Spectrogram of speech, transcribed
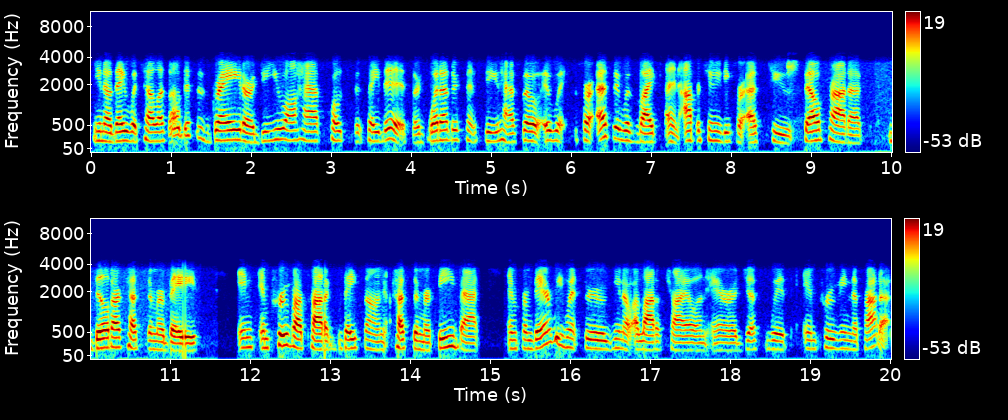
you know, they would tell us, "Oh, this is great," or "Do you all have quotes that say this?" or "What other scents do you have?" So, it would for us, it was like an opportunity for us to sell products, build our customer base, in, improve our product based on customer feedback, and from there, we went through, you know, a lot of trial and error just with improving the product.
